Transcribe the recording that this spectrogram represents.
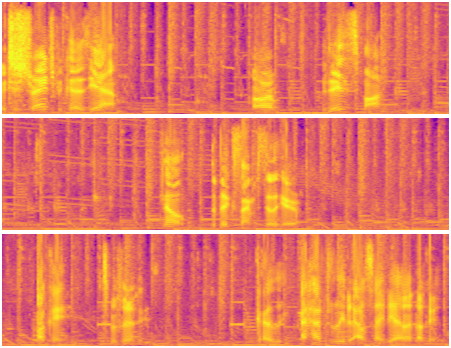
Which is strange because, yeah. Or, did they spawn? No, the big slime's still here. Okay, let's move it. Okay. I have to lead it outside the island. Okay.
